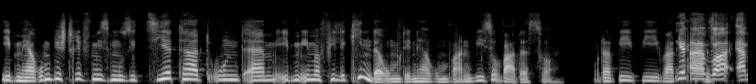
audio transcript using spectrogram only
eben herumgestriffen ist, musiziert hat und ähm, eben immer viele Kinder um den herum waren. Wieso war das so? Oder wie, wie war das? Ja, er war, er,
